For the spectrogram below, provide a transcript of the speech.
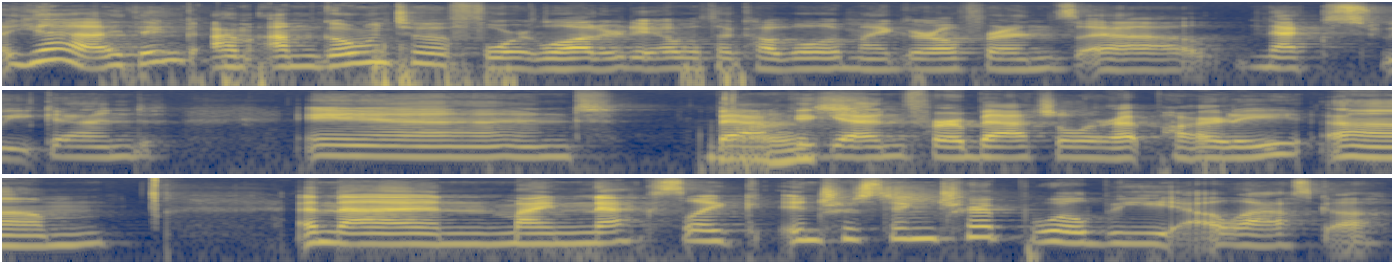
yeah, I think I'm I'm going to Fort Lauderdale with a couple of my girlfriends uh, next weekend, and back Nice. again for a bachelorette party. Um, and then my next like interesting trip will be Alaska,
